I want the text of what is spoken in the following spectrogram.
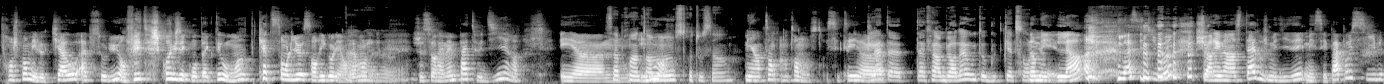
franchement, mais le chaos absolu. En fait, je crois que j'ai contacté au moins 400 lieux sans rigoler. Hein. Ah Vraiment, ouais, je, ouais, ouais. je saurais même pas te dire. Et euh, Ça prend un temps nous, monstre tout ça. Mais un temps, un temps monstre. C'était. Donc euh, là, t'as as fait un burn-out au bout de 400 Non lieux. mais là, là si tu veux, je suis arrivée à un stade où je me disais mais c'est pas possible.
